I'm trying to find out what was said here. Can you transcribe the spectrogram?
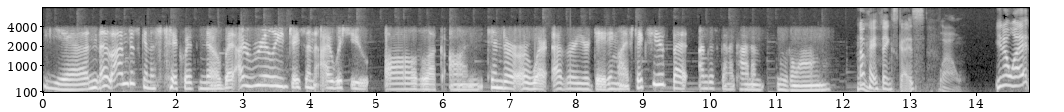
Yeah, no, uh, I'm just gonna stick with no. But I really, Jason, I wish you all the luck on Tinder or wherever your dating life takes you. But I'm just gonna kind of move along. Okay, thanks, guys. Wow. You know what?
